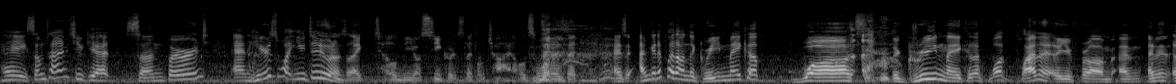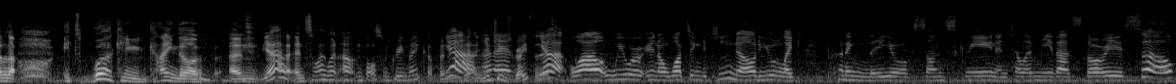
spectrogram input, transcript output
"Hey, sometimes you get sunburned, and here's what you do." And I was like, "Tell me your secrets, little child. What is it?" And I was like, "I'm gonna put on the green makeup." What? the green makeup? What planet are you from? And and then I was like, oh, "It's working, kind of." And yeah, and so I went out and bought some green makeup. And yeah, yeah, and YouTube's then- great for this. Yeah, while we were you know watching the keynote, you were like putting layer of sunscreen and telling me that story. So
